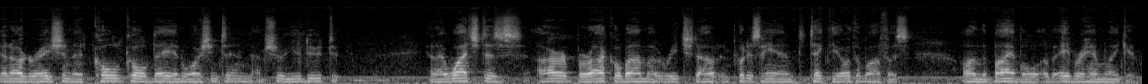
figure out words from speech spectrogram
inauguration, that cold, cold day in Washington. I'm sure you do too. And I watched as our Barack Obama reached out and put his hand to take the oath of office on the Bible of Abraham Lincoln.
